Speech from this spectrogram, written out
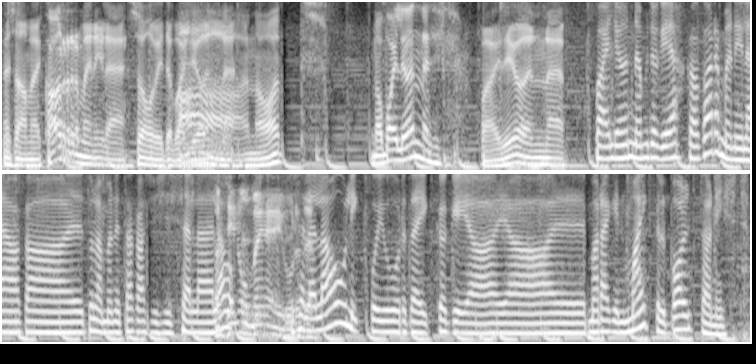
me saame Karmenile soovida palju õnne, no vot, no palju õnne siis. palju õnne. Palju õnne muidugi jah ka Karmenile, aga tuleme nüüd tagasi siis selle selle lauliku juurde ikkagi ja, ja ma räägin Michael Boltonist.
